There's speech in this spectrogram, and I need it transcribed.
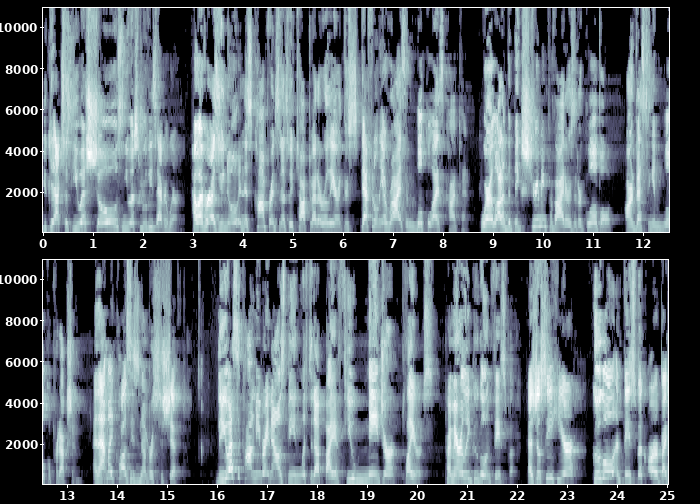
You could access US shows and US movies everywhere. However, as you know in this conference and as we've talked about earlier, there's definitely a rise in localized content where a lot of the big streaming providers that are global are investing in local production. And that might cause these numbers to shift. The US economy right now is being lifted up by a few major players, primarily Google and Facebook. As you'll see here, Google and Facebook are by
